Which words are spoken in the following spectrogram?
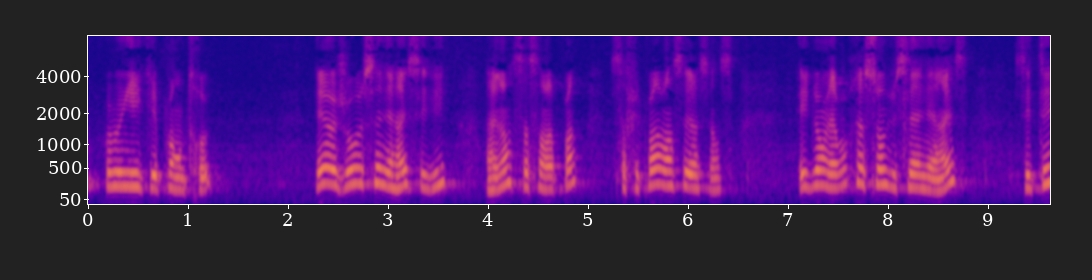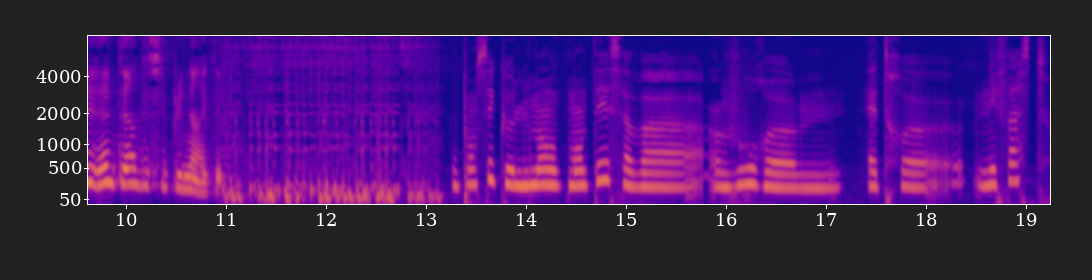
ne communiquaient pas entre eux. Et un jour, le CNRS s'est dit Ah non, ça, ça va pas, ça fait pas avancer la science. Et donc, la vocation du CNRS, c'était l'interdisciplinarité. Vous pensez que l'humain augmenté, ça va un jour euh, être euh, néfaste?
